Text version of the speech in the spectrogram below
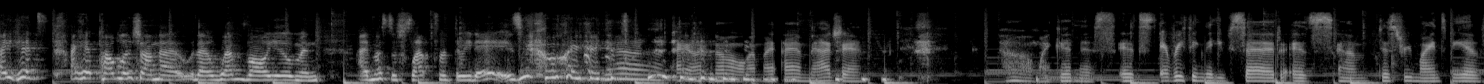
I hit, I hit publish on that, that web volume and I must have slept for three days, you know? yeah, I, I know. I, I imagine. Oh my goodness. It's everything that you've said is um, just reminds me of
